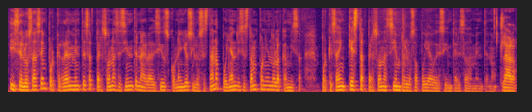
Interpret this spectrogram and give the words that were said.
Y se los hacen porque realmente esa persona se sienten agradecidos con ellos y los están apoyando y se están poniendo la camisa porque saben que esta persona siempre los ha apoyado desinteresadamente, ¿no? Claro.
